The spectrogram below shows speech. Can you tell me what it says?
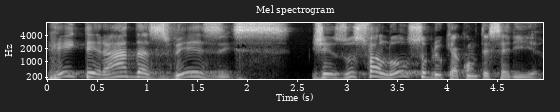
Reiteradas vezes, Jesus falou sobre o que aconteceria.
